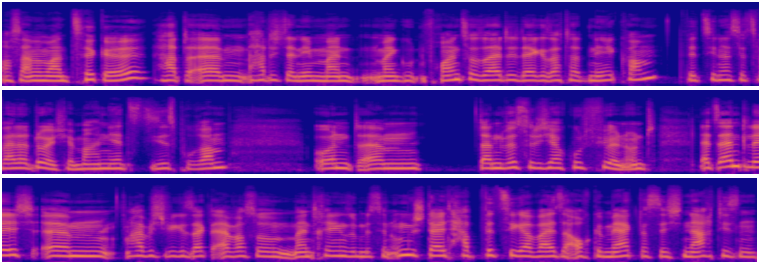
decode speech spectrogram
machst du einfach mal einen Zirkel, hat, ähm, hatte ich dann eben meinen, meinen guten Freund zur Seite, der gesagt hat, nee, komm, wir ziehen das jetzt weiter durch. Wir machen jetzt dieses Programm. Und ähm, dann wirst du dich auch gut fühlen. Und letztendlich ähm, habe ich, wie gesagt, einfach so mein Training so ein bisschen umgestellt, habe witzigerweise auch gemerkt, dass ich nach diesen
